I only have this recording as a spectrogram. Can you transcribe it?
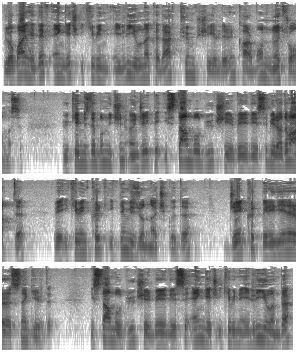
Global hedef en geç 2050 yılına kadar tüm şehirlerin karbon nötr olması. Ülkemizde bunun için öncelikle İstanbul Büyükşehir Belediyesi bir adım attı ve 2040 iklim vizyonunu açıkladı. C40 belediyeler arasına girdi. İstanbul Büyükşehir Belediyesi en geç 2050 yılında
